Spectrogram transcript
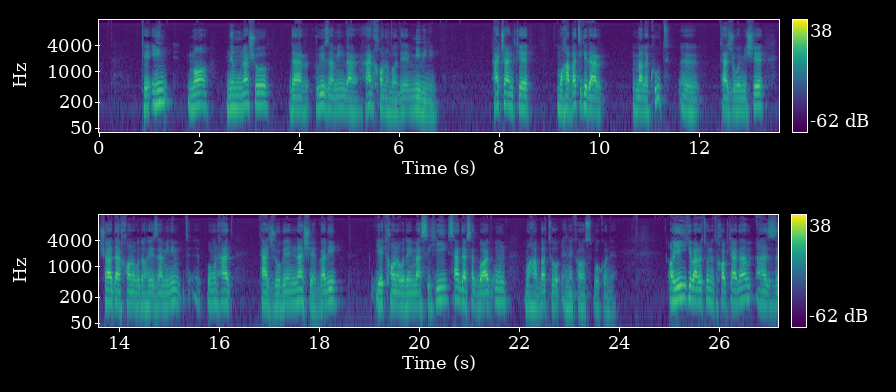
که این ما نمونهش رو در روی زمین در هر خانواده می‌بینیم. هرچند که محبتی که در ملکوت تجربه میشه شاید در خانواده های زمینی به اون حد تجربه نشه. ولی یک خانواده مسیحی صد درصد باید اون محبت رو انکاس بکنه. آیهی که براتون انتخاب کردم از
